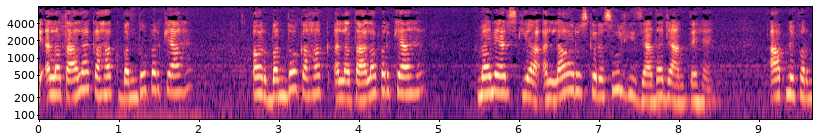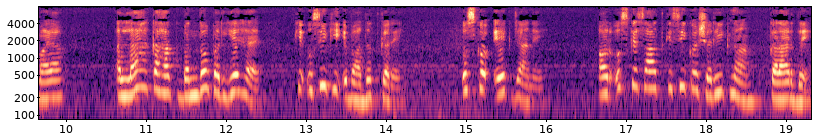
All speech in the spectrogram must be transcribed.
کہ اللہ تعالیٰ کا حق بندوں پر کیا ہے اور بندوں کا حق اللہ تعالیٰ پر کیا ہے؟ میں نے ارض کیا، اللہ اور اس کے رسول ہی زیادہ جانتے ہیں۔ آپ نے فرمایا، اللہ کا حق بندوں پر یہ ہے کہ اسی کی عبادت کریں، اس کو ایک جانے اور اس کے ساتھ کسی کو شریک نہ قرار دیں۔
